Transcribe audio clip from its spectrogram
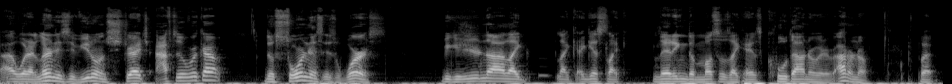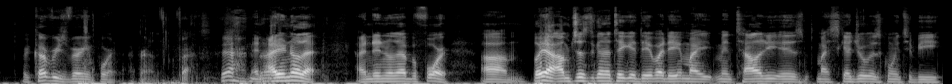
uh, what I learned is if you don't stretch after the workout, the soreness is worse because you're not like like I guess like letting the muscles like I guess cool down or whatever. I don't know, but recovery is very important apparently Facts. Yeah. and right. I didn't know that. I didn't know that before. Um, but yeah, I'm just gonna take it day by day. My mentality is my schedule is going to be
